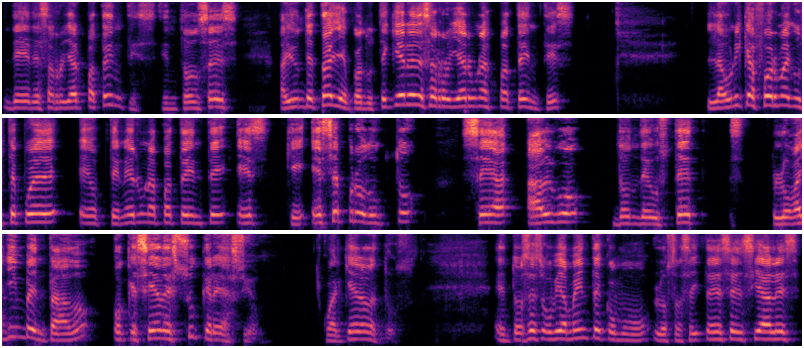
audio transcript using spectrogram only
de desarrollar patentes. Entonces, hay un detalle, cuando usted quiere desarrollar unas patentes, la única forma que usted puede eh, obtener una patente es que ese producto sea algo donde usted lo haya inventado o que sea de su creación, cualquiera de las dos. Entonces, obviamente, como los aceites esenciales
